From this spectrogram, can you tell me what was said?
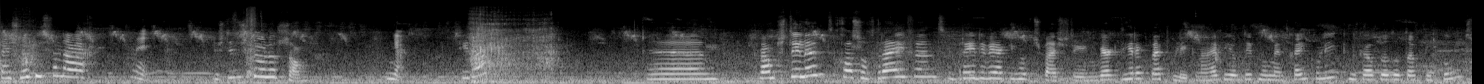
Geen snoepjes vandaag? Nee. Dus dit is Colosan. Ja. Zie je dat? Ehm krampstillend, gasafdrijvend, brede werking op de spijsvertering. Werkt direct bij koliek. Nou heb je op dit moment geen koliek. Ik hoop dat het ook niet komt.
